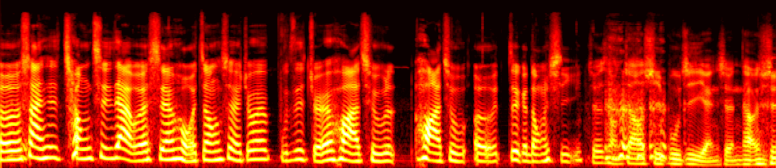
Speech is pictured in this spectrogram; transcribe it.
鹅算是充斥在我的生活中，所以就会不自觉会画出画出鹅这个东西。就是从教室布置延伸到是，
